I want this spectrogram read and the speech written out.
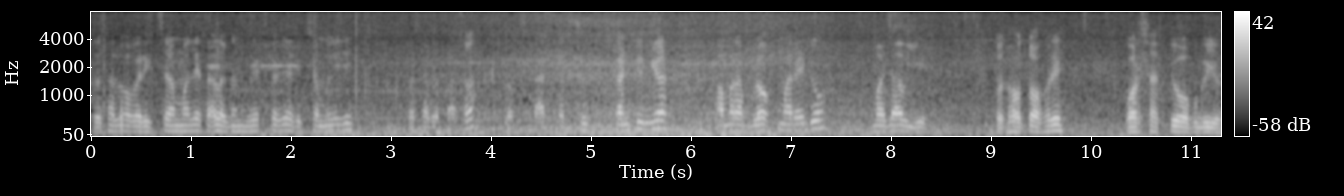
તો ચાલો, હવે રિક્ષા મળે. તો લગન વેટ કરીએ રિક્ષા મળી જાય. બસ આપણે પાછો સ્ટાર્ટ કરશું. કન્ટિન્યુઅર અમારા બ્લોકમાં રહેજો. મજા આવીએ. તો તો તો ફરી. વરસાદ કેવો ભૂગી ગયો?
